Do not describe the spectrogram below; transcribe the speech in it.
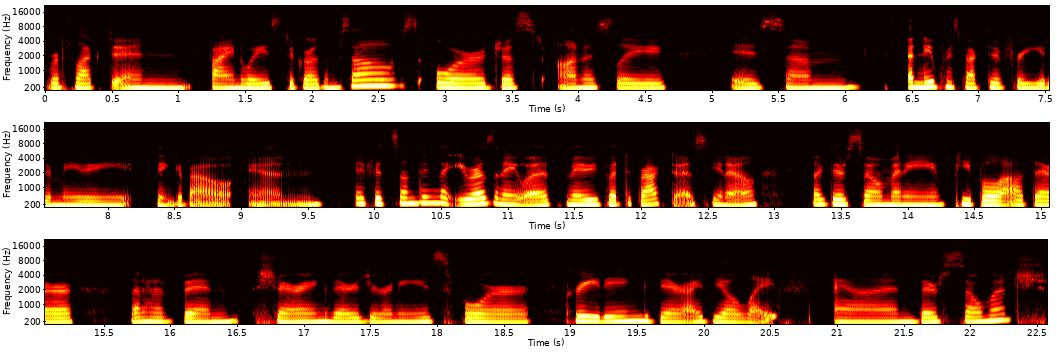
reflect and find ways to grow themselves or just honestly is some a new perspective for you to maybe think about. And if it's something that you resonate with maybe put to practice you know? Like there's so many people out there that have been sharing their journeys for creating their ideal life and there's so much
